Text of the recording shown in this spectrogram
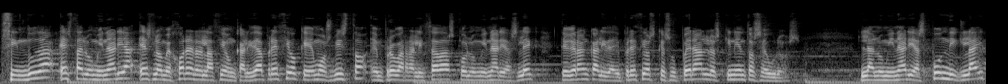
Sin duda, esta luminaria es lo mejor en relación calidad-precio que hemos visto en pruebas realizadas con luminarias LED de gran calidad y precios que superan los 500 euros. La luminaria Sputnik Light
